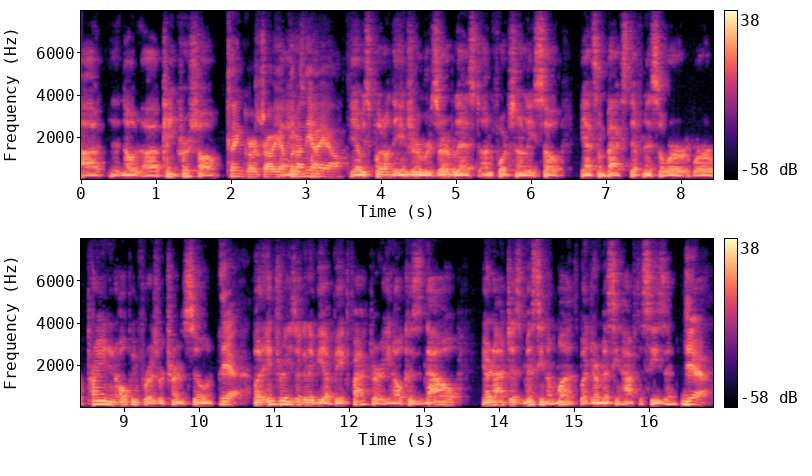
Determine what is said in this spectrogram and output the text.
Uh, you know, uh, Clayton Kershaw. Clayton Kershaw, yeah, put on the put- IL. Yeah, he was put on the injured reserve list, unfortunately. So he had some back stiffness. So we're we're praying and hoping for his return soon. Yeah, But injuries are going to be a big factor. You know, because now you're not just missing a month, but you're missing half the season. yeah,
